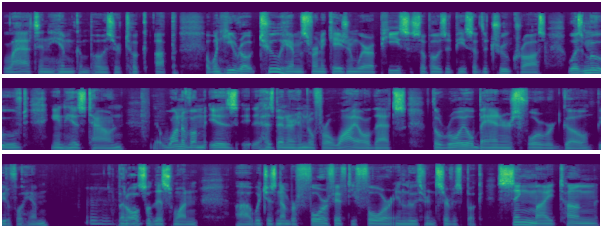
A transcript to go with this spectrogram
Latin hymn composer, took up when he wrote two hymns for an occasion where a piece, supposed piece of the true cross, was moved in his town. One of them is has been our hymnal for a while. That's "The Royal Banners Forward Go," beautiful hymn. Mm-hmm. But also this one, uh, which is number 454 in Lutheran Service Book. Sing my tongue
